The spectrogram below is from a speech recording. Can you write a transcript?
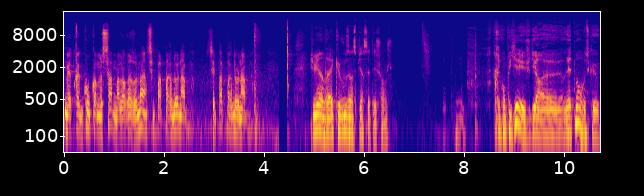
Mettre un coup comme ça, malheureusement, c'est pas pardonnable. C'est pas pardonnable. Julien Drey, que vous inspire cet échange? Très compliqué, je veux dire, euh, honnêtement, parce que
